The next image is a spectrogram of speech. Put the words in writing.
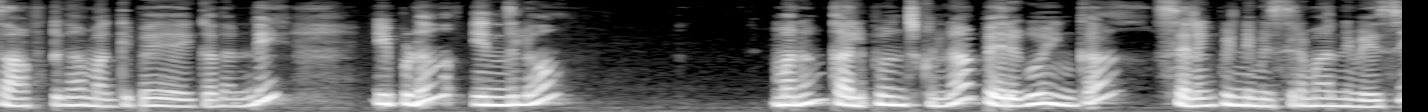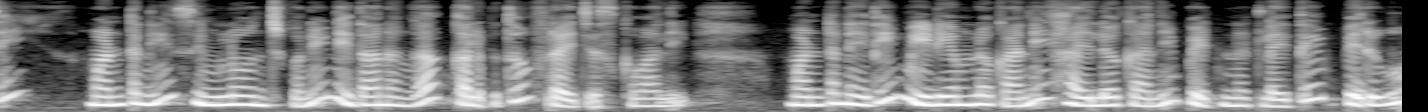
సాఫ్ట్గా మగ్గిపోయాయి కదండి. ఇప్పుడు ఇందులో మనం కలిపి ఉంచుకున్న పెరుగు ఇంకా శనగపిండి మిశ్రమాన్ని వేసి మంటని సిమ్లో ఉంచుకొని నిదానంగా కలుపుతూ ఫ్రై చేసుకోవాలి. మంట అనేది మీడియంలో కానీ హైలో కానీ పెట్టినట్లయితే పెరుగు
